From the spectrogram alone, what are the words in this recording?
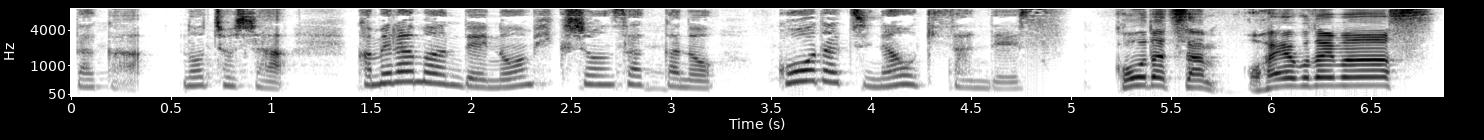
たかの著者、カメラマンでノンフィクション作家の高立直樹さんです。高立さん、おはようございます。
